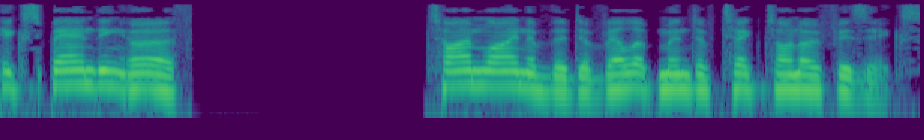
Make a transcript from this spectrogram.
Expanding Earth Timeline of the development of tectonophysics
